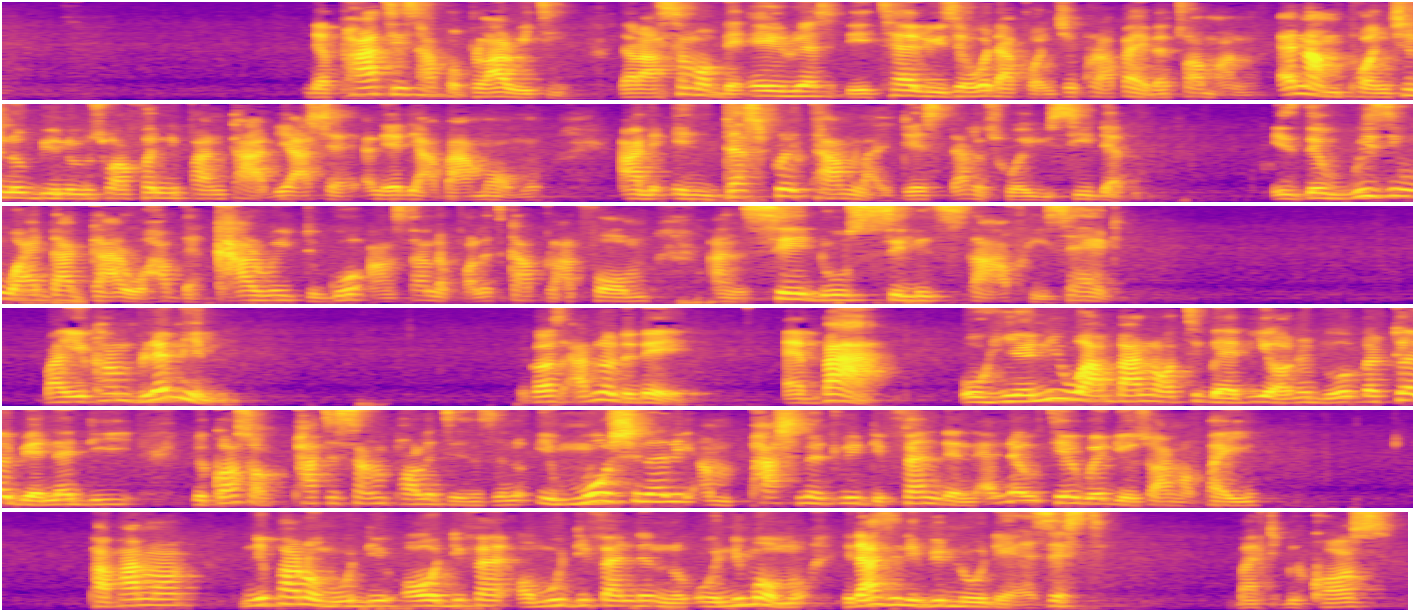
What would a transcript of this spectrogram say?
the parties have popularity. There are some of the areas they tell you say wɔda pɔnkye koraa pa yɛbɛto ama no ɛna mpɔnkye no binom nso afa nipa ntaade ahyɛ ɛna yɛde aba ama wɔn and in desperate time like this that is where you see them. Is the reason why that guy will have the courage to go and stand a political platform and say those silly stuff he said. But you can't blame him. Because at the end of the day a ohiani wa aba na ɔte baabi a ɔno de ɔbɛtɔ aduane di because of partisan politics know, emotionally and passionately defending. Ɛnna wotie radio so anɔpa yi. Papa no nipa no ɔmo di ɔmo defend ɔmo defending no onim ɔmo he doesn't even know they exist. But because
